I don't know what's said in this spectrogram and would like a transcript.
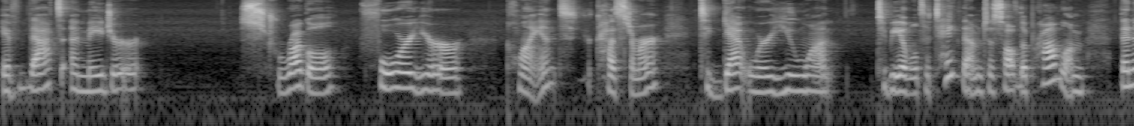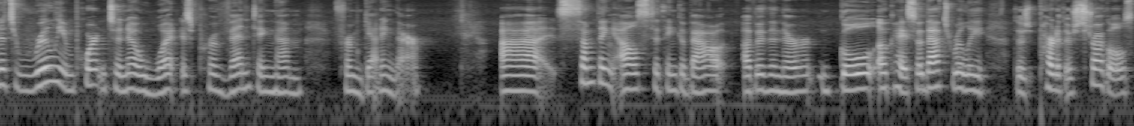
if that's a major struggle for your client, your customer, to get where you want to be able to take them to solve the problem, then it's really important to know what is preventing them from getting there. Uh, something else to think about other than their goal. Okay, so that's really there's part of their struggles,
